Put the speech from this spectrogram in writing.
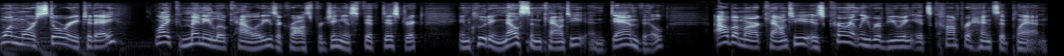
One more story today. Like many localities across Virginia's 5th District, including Nelson County and Danville, Albemarle County is currently reviewing its comprehensive plan.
